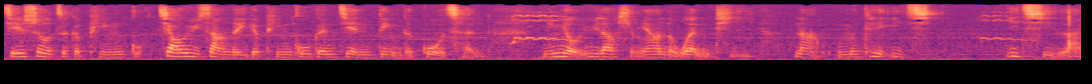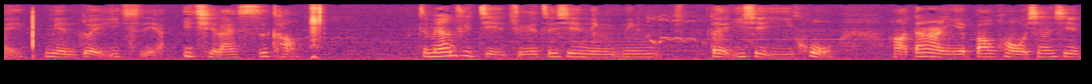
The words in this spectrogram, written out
接受这个评估教育上的一个评估跟鉴定的过程，您有遇到什么样的问题？那我们可以一起一起来面对，一起呀一起来思考，怎么样去解决这些您您的一些疑惑。好，当然也包括我相信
